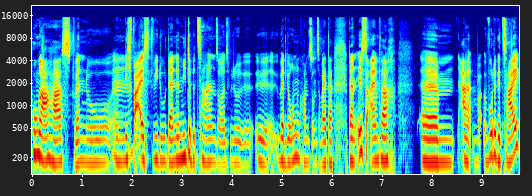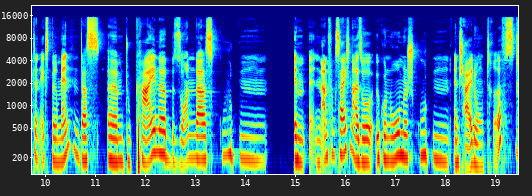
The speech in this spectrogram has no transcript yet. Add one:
Hunger hast, wenn du äh, nicht weißt, wie du deine Miete bezahlen sollst, wie du äh, über die Runden kommst und so weiter, dann ist einfach ähm, äh, wurde gezeigt in Experimenten, dass ähm, du keine besonders guten im, in Anführungszeichen, also ökonomisch guten Entscheidungen triffst.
